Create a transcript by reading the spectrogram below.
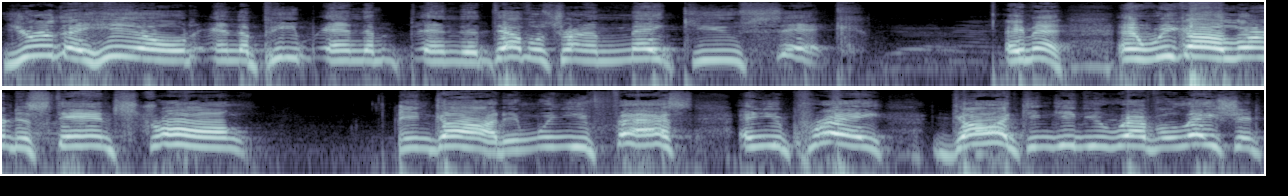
You're the healed, and the people and the and the devil's trying to make you sick. Amen. And we got to learn to stand strong in God. And when you fast and you pray, God can give you revelation.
